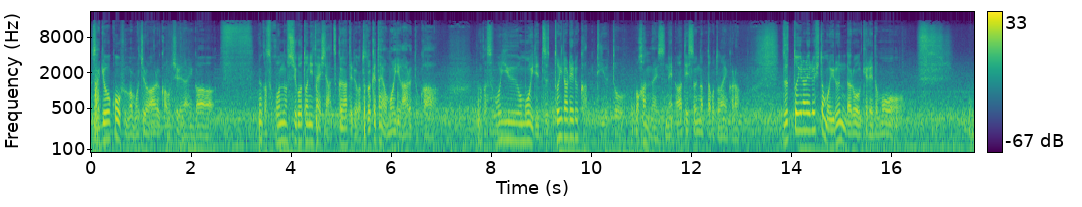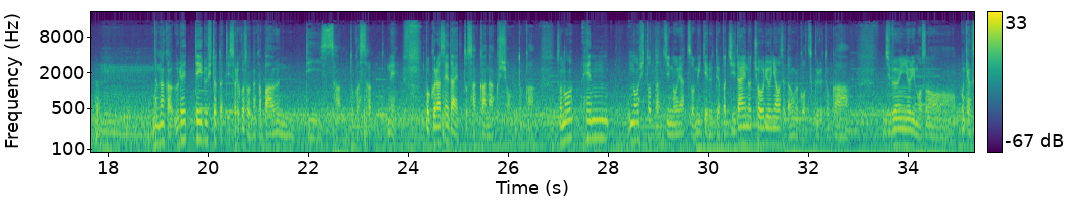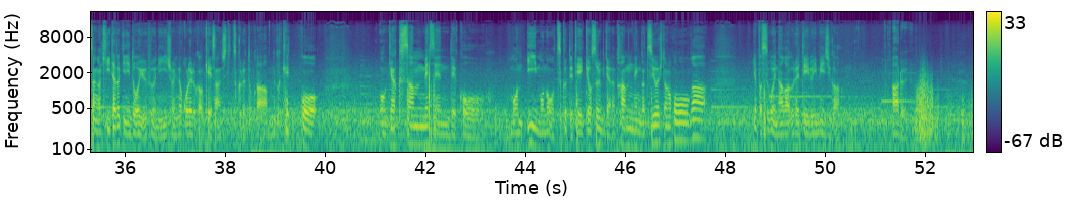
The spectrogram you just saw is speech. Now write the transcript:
う作業興奮はもちろんあるかもしれないがなんかそこの仕事に対して熱くなってるとか届けたい思い出があるとかなんかそういう思いでずっといられるかっていうと分かんないですね。アーティストになったことないから。ずっといられる人もいるんだろうけれどもうんでもなんか売れている人たちそれこそなんか Vaundy さんとかさね僕ら世代だとサカナクションとかその辺の人たちのやつを見てるとやっぱ時代の潮流に合わせた音楽を作るとか自分よりもそのお客さんが聴いた時にどういう風に印象に残れるかを計算して作るとかなんか結構お客さん目線でこうもいいものを作って提供するみたいな観念が強い人の方がやっぱすごい名が売れているイメージがある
